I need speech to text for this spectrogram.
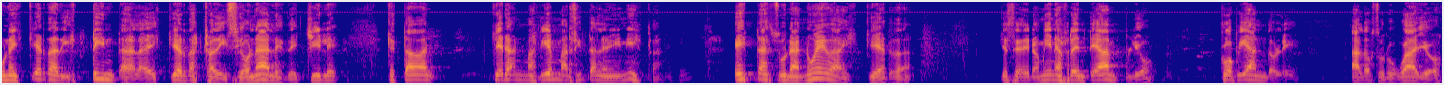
una izquierda distinta a las izquierdas tradicionales de Chile que estaban que eran más bien marxistas-leninistas. Esta es una nueva izquierda que se denomina Frente Amplio, copiándole a los uruguayos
